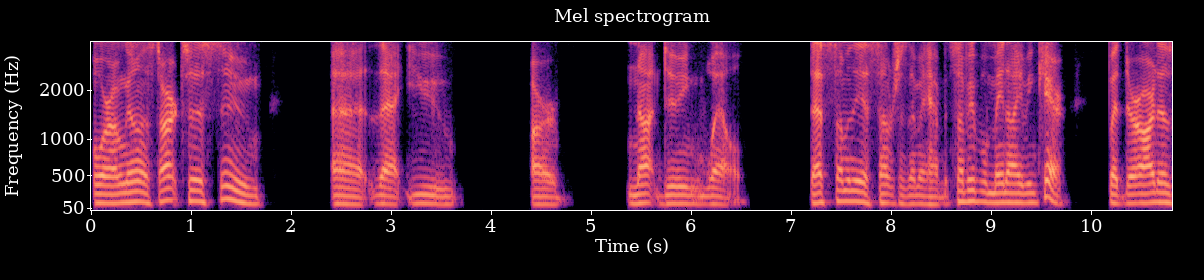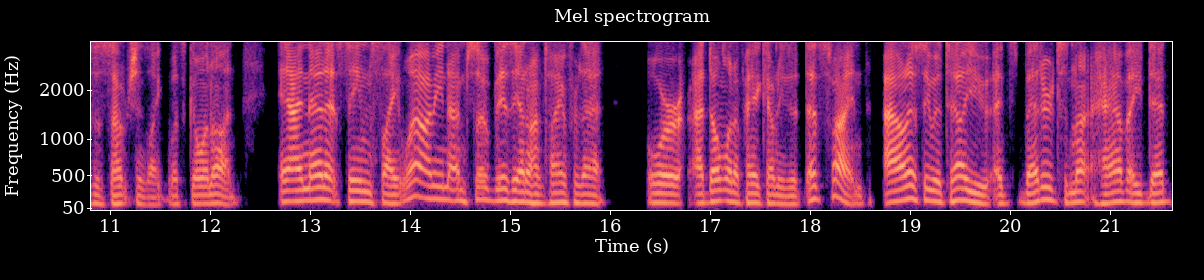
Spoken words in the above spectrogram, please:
or I'm going to start to assume uh, that you are not doing well. That's some of the assumptions that may happen. Some people may not even care, but there are those assumptions like what's going on. And I know that seems like, well, I mean, I'm so busy, I don't have time for that. Or I don't want to pay a company to that's fine. I honestly would tell you it's better to not have a dead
